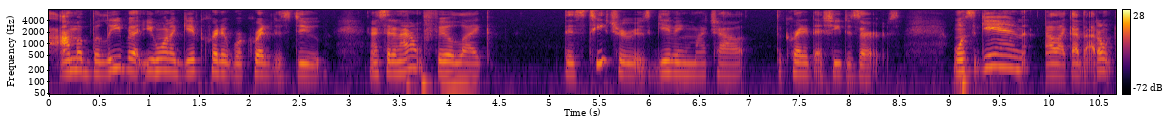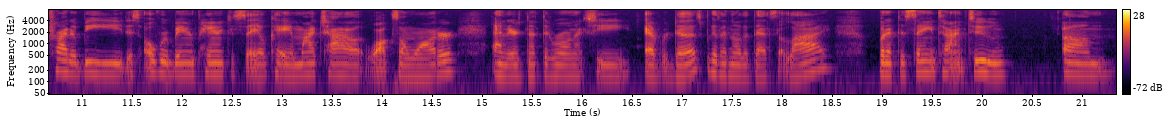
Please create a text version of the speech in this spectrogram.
I'm a believer that you want to give credit where credit is due. And I said, and I don't feel like this teacher is giving my child the credit that she deserves once again, I like I, I don't try to be this overbearing parent to say, okay, my child walks on water and there's nothing wrong that she ever does because I know that that's a lie. But at the same time, too, um,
